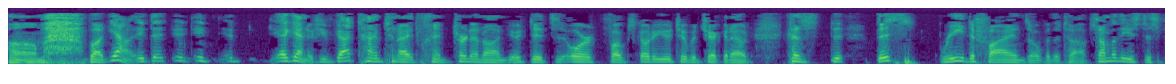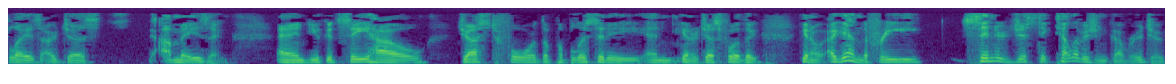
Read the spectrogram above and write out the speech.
Um, but yeah, it, it, it, it again, if you've got time tonight, turn it on. It's, or folks, go to YouTube and check it out because th- this redefines over the top. Some of these displays are just amazing. And you could see how just for the publicity and, you know, just for the, you know, again, the free synergistic television coverage of,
